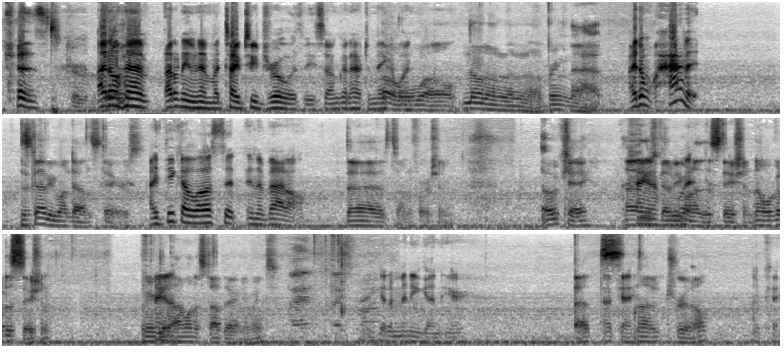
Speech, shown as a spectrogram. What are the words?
Because I don't have, I don't even have my Type 2 drill with me, so I'm gonna have to make oh one. well, no, no, no, no, no. Bring that. I don't have it. There's got to be one downstairs. I think I lost it in a battle. That's unfortunate. Okay. Uh, there's got to be wait. one at the station. No, we'll go to the station. I'm gonna Hang get- on. I want to stop there anyways. I, I I got a minigun here. That's Okay. not a drill. Okay.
